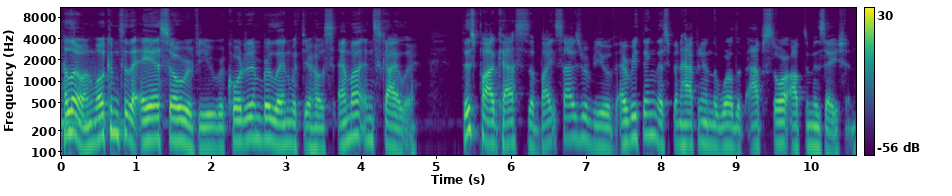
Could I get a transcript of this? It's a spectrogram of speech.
Hello, and welcome to the ASO review recorded in Berlin with your hosts Emma and Skylar. This podcast is a bite sized review of everything that's been happening in the world of App Store optimization.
